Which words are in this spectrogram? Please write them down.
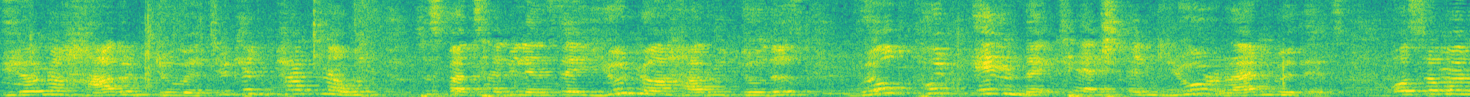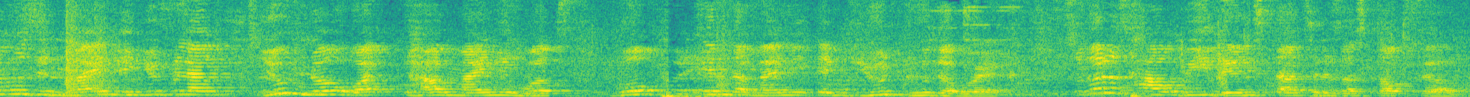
you don't know how to do it, you can partner with Tuspatabile and say, you know how to do this, we'll put in the cash and you run with it. Or someone who's in mining, you feel like, you know what how mining works, we'll put in the money and you do the work. So that is how we then started as a stokvel.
